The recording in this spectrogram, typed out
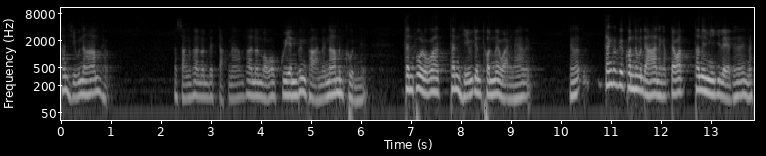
ท่านหิวน้ำครับพระสังฆพระนนท์ไปตักน้ำพระนนท์บอกว่าเกวียนเพิ่งผ่านมาน้ำมันขุ่นเนี่ย ท่านพูดบอกว่าท่านหิวจนทนไม่ไหวแล้วเนี่ย นะท่านก็คือคนธรรมดานะครับ แต่ว่าท่านไม่มีกิเลสนะนะ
